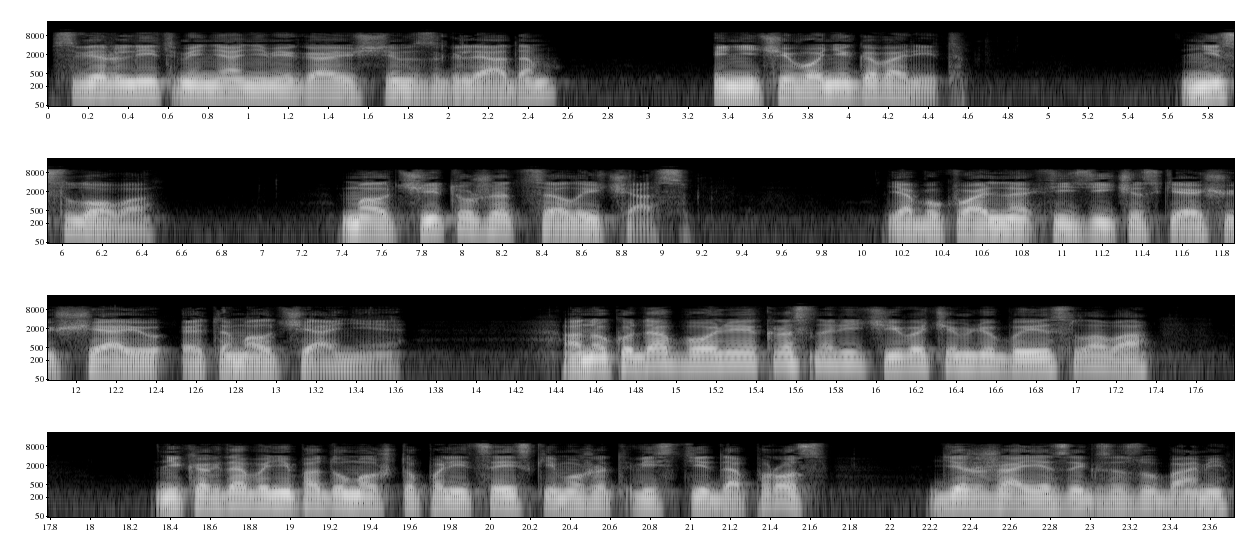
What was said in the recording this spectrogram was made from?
сверлит меня немигающим взглядом и ничего не говорит. Ни слова. Молчит уже целый час. Я буквально физически ощущаю это молчание — оно куда более красноречиво, чем любые слова. Никогда бы не подумал, что полицейский может вести допрос, держа язык за зубами.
